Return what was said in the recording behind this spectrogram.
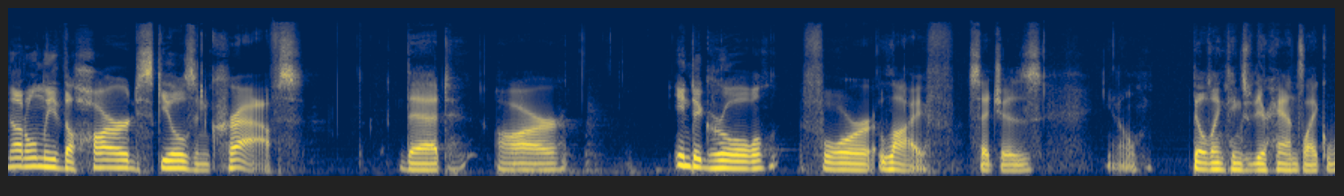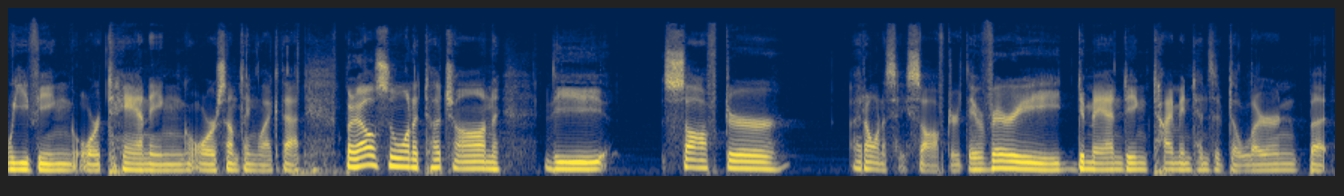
not only the hard skills and crafts that are integral for life, such as, you know, building things with your hands like weaving or tanning or something like that. But I also want to touch on the softer, I don't want to say softer, they're very demanding, time intensive to learn, but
